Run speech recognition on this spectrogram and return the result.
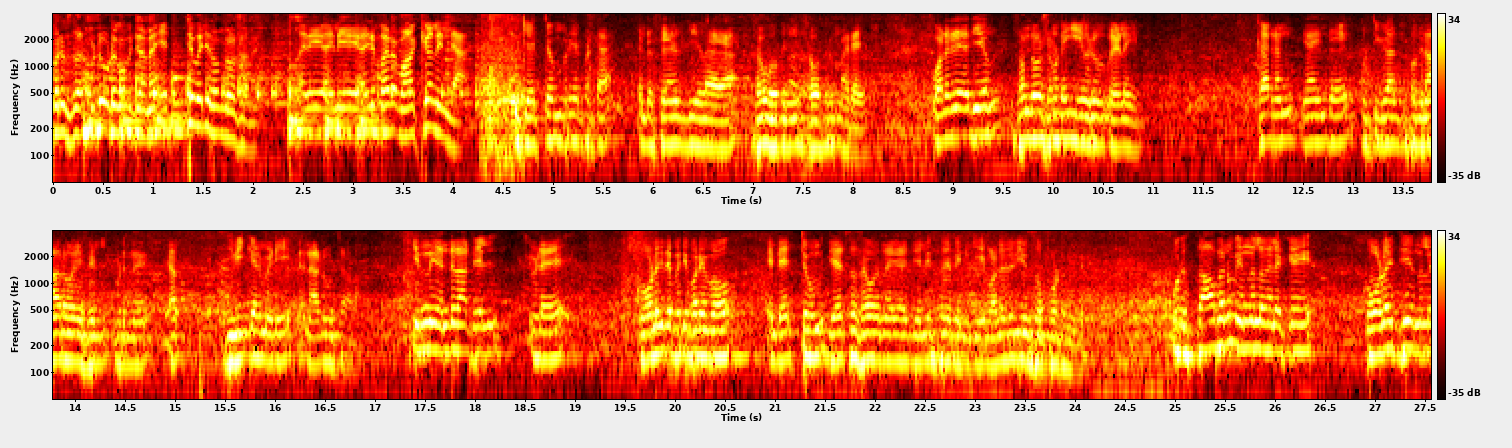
ഒരു വിട്ടുകൊടുക്കാൻ ഫുഡ് ഏറ്റവും വലിയ സന്തോഷമാണ്. അതിൽ അതിൽ അതിന് വേറെ വാക്കുകളില്ല. എനിക്ക് ഏറ്റവും പ്രിയപ്പെട്ട എന്റെ സ്നേഹിതികളായ സഹോദരി സഹോദരന്മാരെ വളരെയധികം സന്തോഷമുണ്ട് ഈ ഒരു വേളയിൽ. കാരണം ഞാൻ എന്റെ കുട്ടിക്കാലത്ത് പതിനാറ് വയസ്സിൽ ഇവിടുന്ന് ജീവിക്കാൻ വേണ്ടി നാടുവിട്ടാളാണ് ഇന്ന് എന്റെ നാട്ടിൽ ഇവിടെ കോളേജിനെ പറ്റി പറയുമ്പോൾ എന്റെ ഏറ്റവും ജ്യേഷ്ഠ സഹോദരനായ ജലീസ് സാഹിബ് എനിക്ക് വളരെയധികം സപ്പോർട്ടുണ്ട് ഒരു സ്ഥാപനം എന്നുള്ള നിലയ്ക്ക് കോളേജ് എന്നുള്ള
